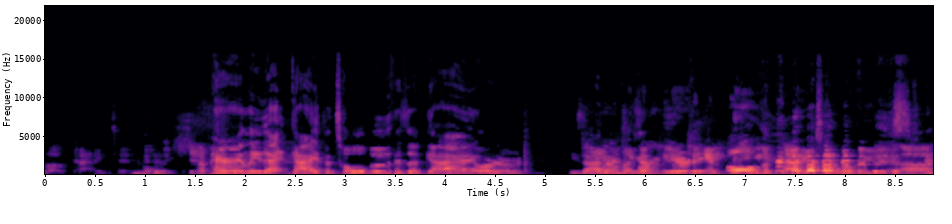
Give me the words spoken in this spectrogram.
love Paddington. Holy shit. Apparently, that guy at the toll booth is a guy, or he's I don't know. He's He's a, appeared in all the Paddington movies. Uh,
